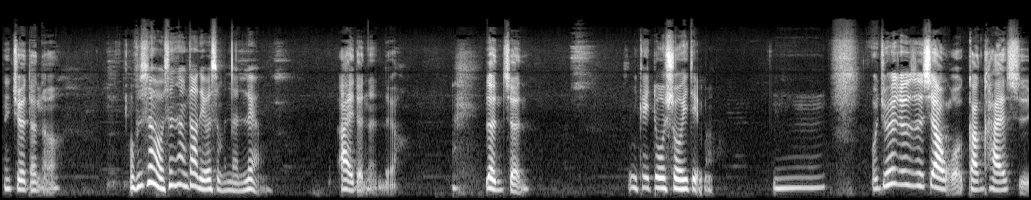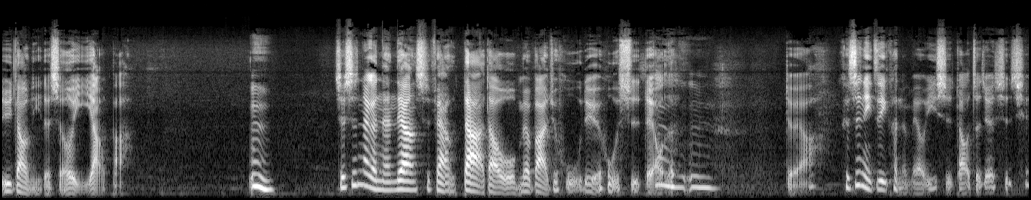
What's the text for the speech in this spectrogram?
你觉得呢？我不知道我身上到底有什么能量，爱的能量，认真。你可以多说一点吗？嗯，我觉得就是像我刚开始遇到你的时候一样吧。嗯，就是那个能量是非常大到我没有办法去忽略、忽视掉的。嗯嗯，对啊，可是你自己可能没有意识到这件事情。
